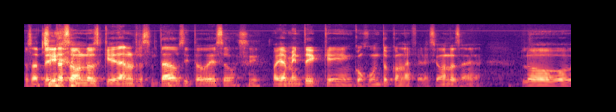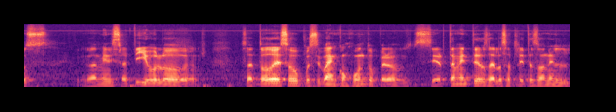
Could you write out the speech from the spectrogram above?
Los atletas son los que dan los resultados y todo eso. Obviamente que en conjunto con la federación, los, eh, los, administrativos, los, o sea, todo eso pues va en conjunto, pero ciertamente, o sea, los atletas son el,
